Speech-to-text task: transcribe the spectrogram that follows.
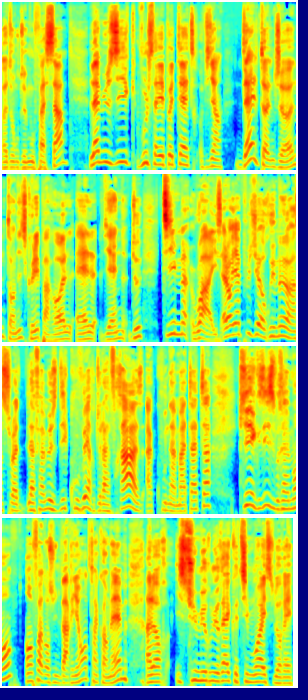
euh, donc de Mufasa. La musique, vous le savez peut-être, vient d'Elton John, tandis que les paroles, elles, viennent de Tim Rice. Alors il y a plusieurs rumeurs hein, sur la, fameuse découverte de la phrase Hakuna Matata qui existe vraiment, enfin dans une variante quand même. Alors il se murmurait que Tim Rice l'aurait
